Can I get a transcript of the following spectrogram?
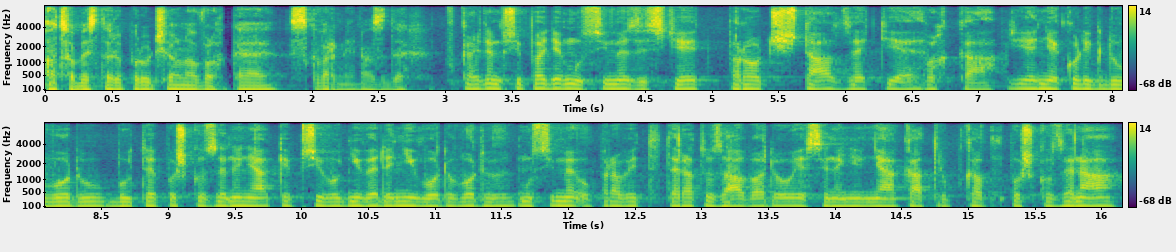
A co byste doporučil na vlhké skvrny na zdech? V každém případě musíme zjistit, proč ta zeď je vlhká. Je několik důvodů, buď je poškozené nějaké přívodní vedení vodovodu, musíme opravit teda tu závadu, jestli není nějaká trubka poškozená,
